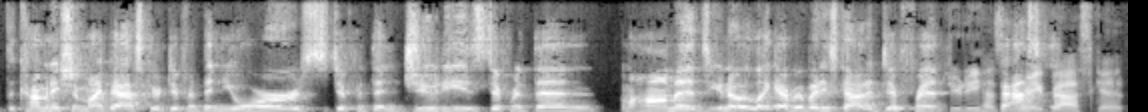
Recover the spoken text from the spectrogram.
the combination of my basket are different than yours, different than Judy's, different than Muhammad's. You know, like everybody's got a different. Judy has basket, a great basket,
